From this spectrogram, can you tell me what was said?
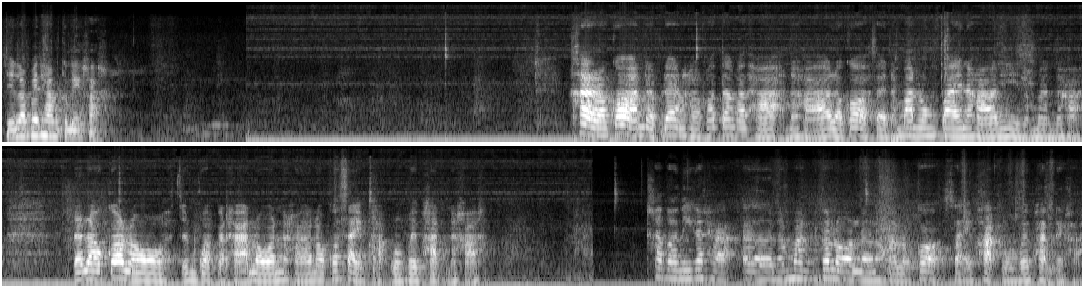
เดี๋ยวเราไปทำกันเลยค่ะ ค่ะแล้วก็อันดับแรกนะคะก็ตั้งกระทะนะคะ แล้วก็ใส่น้ำมันลงไปนะคะ นี่น้ำมันนะคะ แล้วเราก็รอจนกว่ากระทะร้อนนะคะ เราก็ใส่ผักลงไปผัดนะคะ ค่ะตอนนี้กระทะเอ่อน้ำมันก็ร้อนแล้วนะคะเราก็ใส่ผักลงไปผัดเลยค่ะ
